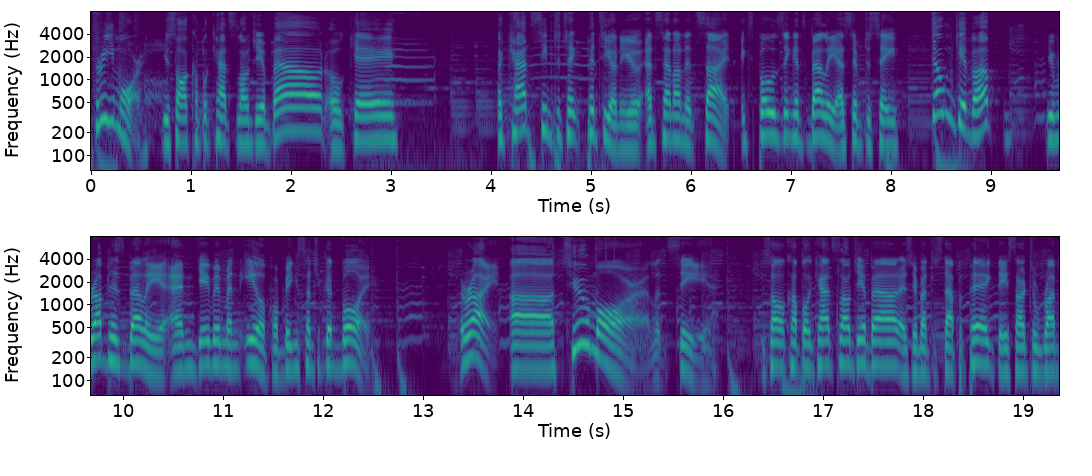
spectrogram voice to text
three more. You saw a couple cats lounging about. Okay. A cat seemed to take pity on you and sat on its side, exposing its belly as if to say, Don't give up! You rubbed his belly and gave him an eel for being such a good boy. Right, uh, two more. Let's see. You saw a couple of cats lounging about. As you're about to snap a pig, they start to run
